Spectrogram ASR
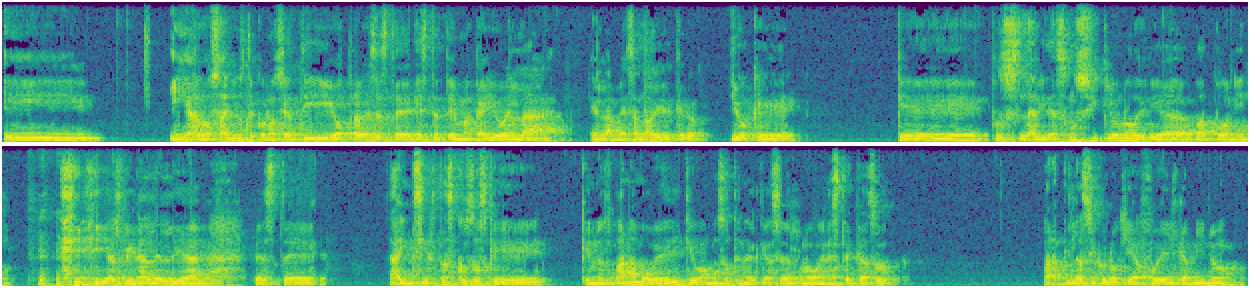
Y, y a los años te conocí a ti y otra vez este, este tema cayó en la, en la mesa, ¿no? Y creo yo que, que pues la vida es un ciclo, ¿no? Diría Bad Bunny. y al final del día, este, hay ciertas cosas que, que nos van a mover y que vamos a tener que hacer, ¿no? En este caso, para ti la psicología fue el camino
